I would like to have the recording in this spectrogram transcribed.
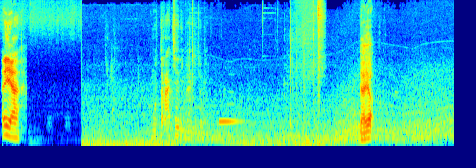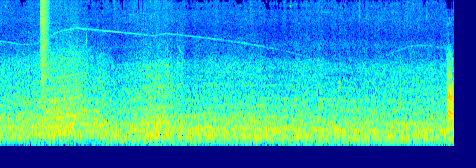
Eh, iya. Muter aja nih berarti coba. Ya yuk. Ntar.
